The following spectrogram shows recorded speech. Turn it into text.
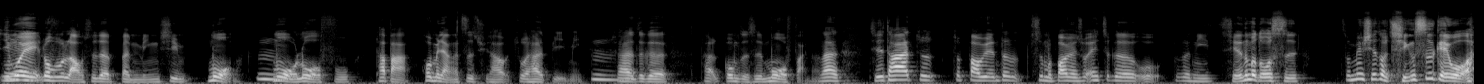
因为洛夫老师的本名姓莫嘛，莫洛夫，他把后面两个字取他作为他的笔名，嗯，所以他的这个他的公子是莫凡，那其实他就就抱怨，都师母抱怨说，哎，这个我这个你写了那么多诗。怎么没有写首情诗给我？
